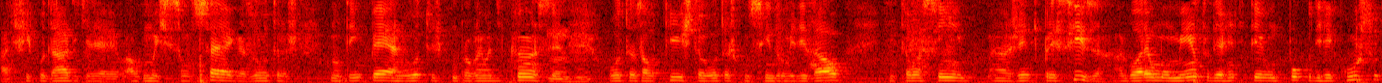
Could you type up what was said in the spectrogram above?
a dificuldade que é, algumas são cegas, outras não têm perna, outras com problema de câncer, uhum. outras autistas, outras com síndrome de Down. Então, assim, a gente precisa, agora é o momento de a gente ter um pouco de recurso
